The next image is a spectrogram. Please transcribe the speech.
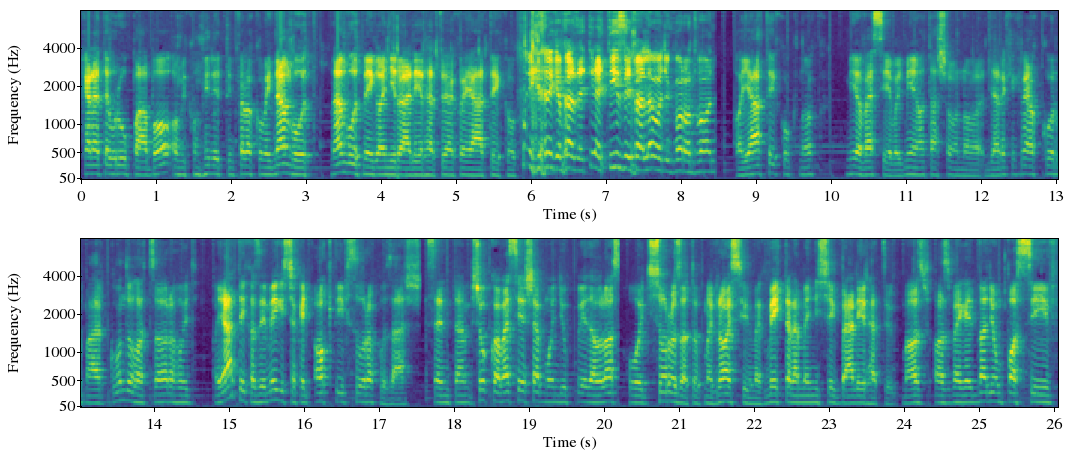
Kelet-Európában, amikor mi nőttünk fel, akkor még nem volt, nem volt még annyira elérhetőek a játékok. Igen, igen, mert egy, egy tíz éven le vagyunk maradva. A játékoknak mi a veszélye, vagy milyen hatása van a gyerekekre, akkor már gondolhatsz arra, hogy a játék azért mégiscsak egy aktív szórakozás. Szerintem sokkal veszélyesebb mondjuk például az, hogy sorozatok meg rajzfilmek végtelen mennyiségben elérhetők, mert az, az meg egy nagyon passzív,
